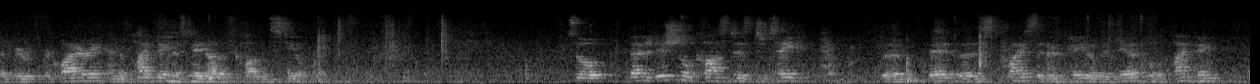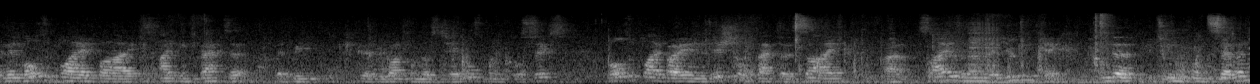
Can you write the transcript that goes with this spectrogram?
that we're requiring and the piping that's made out of carbon steel. So that additional cost is to take the, the price that we paid over here for the piping and then multiply it by the piping factor that we, that we got from those tables, 0.46, multiplied by an additional factor, psi. Uh, psi is a number that you can pick, either between 0.7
